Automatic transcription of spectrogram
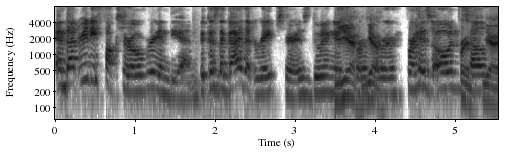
And that really fucks her over in the end because the guy that rapes her is doing it Yeah, for yeah. her for his own For- self yeah,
